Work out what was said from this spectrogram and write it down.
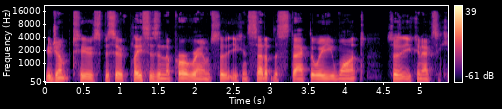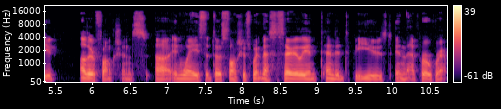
you jump to specific places in the program so that you can set up the stack the way you want so that you can execute other functions uh, in ways that those functions weren't necessarily intended to be used in that program.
